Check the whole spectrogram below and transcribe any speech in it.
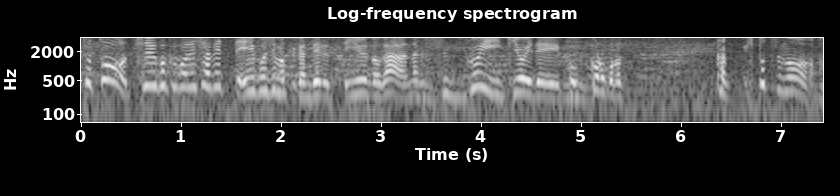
とと中国語で喋って英語字幕が出るっていうのがなんかすっごい勢いでこう、うん。コロコロか一つのう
